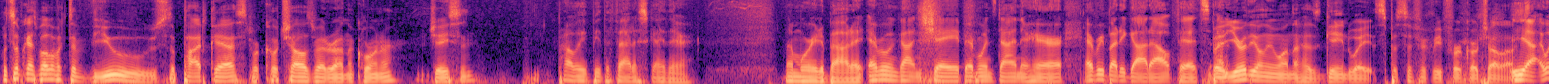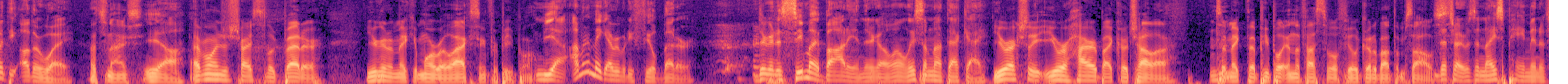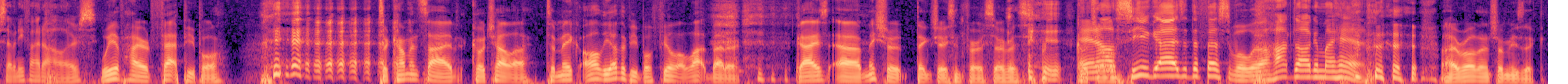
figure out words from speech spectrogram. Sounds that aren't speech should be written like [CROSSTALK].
What's up, guys? Welcome back to Views, the podcast where Coachella's right around the corner. Jason. Probably be the fattest guy there. I'm worried about it. Everyone got in shape. Everyone's dyeing their hair. Everybody got outfits. But I'm- you're the only one that has gained weight specifically for Coachella. [LAUGHS] yeah, I went the other way. That's nice. Yeah. Everyone just tries to look better. You're going to make it more relaxing for people. Yeah, I'm gonna make everybody feel better. They're gonna see my body and they're going, well, at least I'm not that guy. You're actually you were hired by Coachella to make the people in the festival feel good about themselves. Mm-hmm. That's right. It was a nice payment of seventy five dollars. We have hired fat people [LAUGHS] to come inside Coachella to make all the other people feel a lot better. [LAUGHS] Guys, uh, make sure to thank Jason for his service. for [LAUGHS] And I'll see you guys at the festival with a hot dog in my hand. I roll the intro music.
